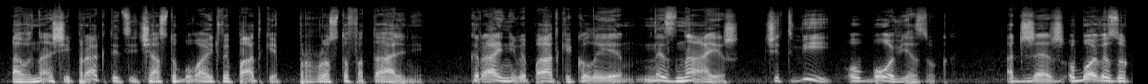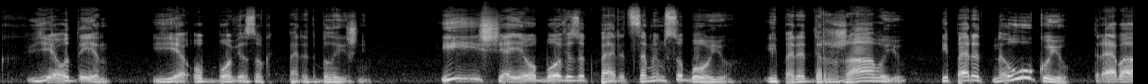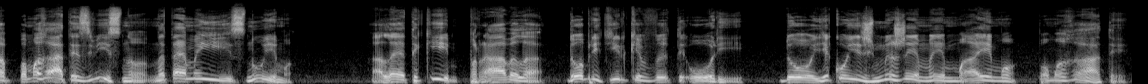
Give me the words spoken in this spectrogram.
а в нашій практиці часто бувають випадки просто фатальні. Крайні випадки, коли не знаєш, чи твій обов'язок Адже ж обов'язок є один, є обов'язок перед ближнім. І ще є обов'язок перед самим собою, і перед державою, і перед наукою. Треба помагати, звісно, на те ми і існуємо. Але такі правила добрі тільки в теорії, до якої ж межі ми маємо помагати.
